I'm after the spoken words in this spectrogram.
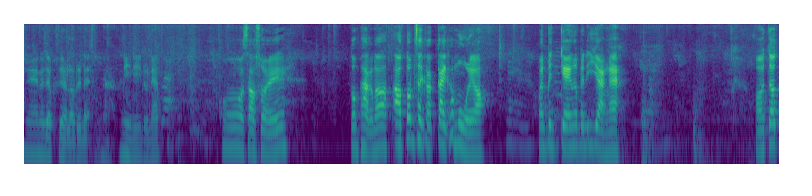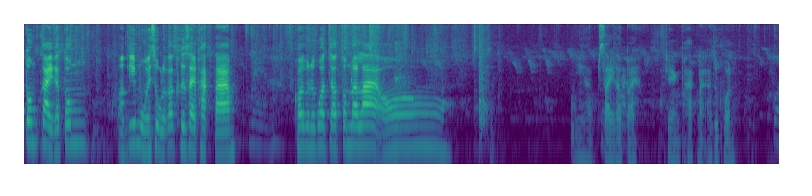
แน่น่าจะเผื่อเราด้วยแหละอะนี่นี่ดูแนทโอ้สาวสวย ต้มผักเนาะเอาต้มใส่กับไก่กับหมูเลยเหรอแม่มันเป็นแกงมันเป็นอีกอย่างไงแกงอ๋อเจ้าต้มไก่กับต้มเมื่อกี้หมูให้สุกแล้วก็คือใส่ผักตามแม่ค่อยก็นึกว่าเจ้าต้มละล่าอ๋อนี่ครับใส่เข้าไป แกงผักนะอะทุกคนครัว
